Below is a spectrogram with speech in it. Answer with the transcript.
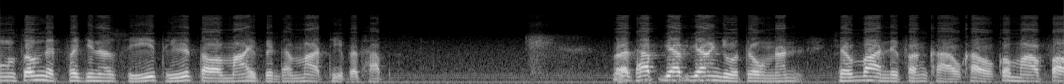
งค์สมเด็จพระจินสีถือต่อไม้เป็นธรรมาที่ประทับ ประทับยับยั้งอยู่ตรงนั้นชาวบ้านได้ฟังข่าวเข้าก็มาเฝ้า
